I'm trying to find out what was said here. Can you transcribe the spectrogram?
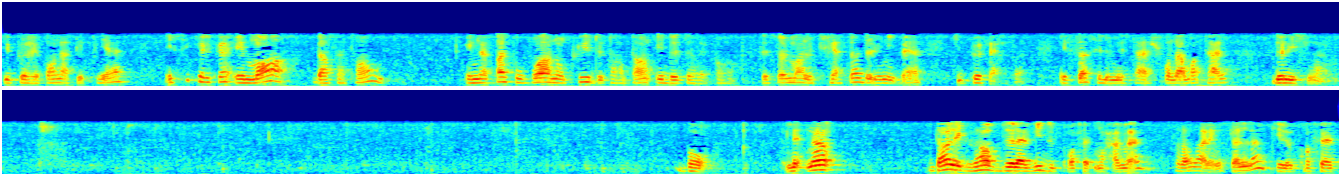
qui peut répondre à tes prières. Et si quelqu'un est mort dans sa tombe, il n'a pas le pouvoir non plus de t'entendre et de te répondre. C'est seulement le Créateur de l'univers qui peut faire ça. Et ça, c'est le message fondamental de l'islam. Bon, maintenant, dans l'exemple de la vie du prophète Mohammed, qui est le prophète,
